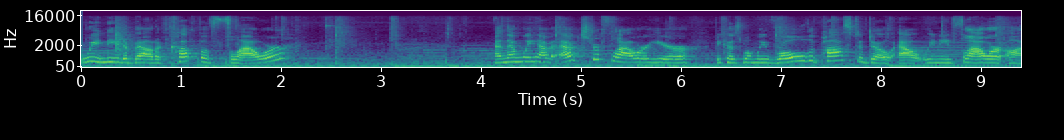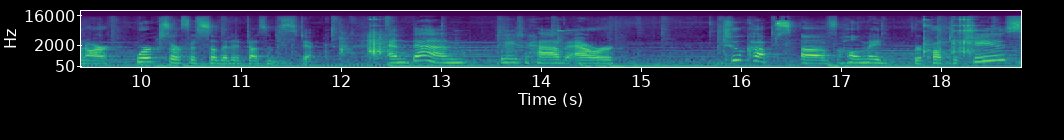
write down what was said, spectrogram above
We need about a cup of flour. And then we have extra flour here because when we roll the pasta dough out, we need flour on our work surface so that it doesn't stick. And then we have our two cups of homemade ricotta cheese,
